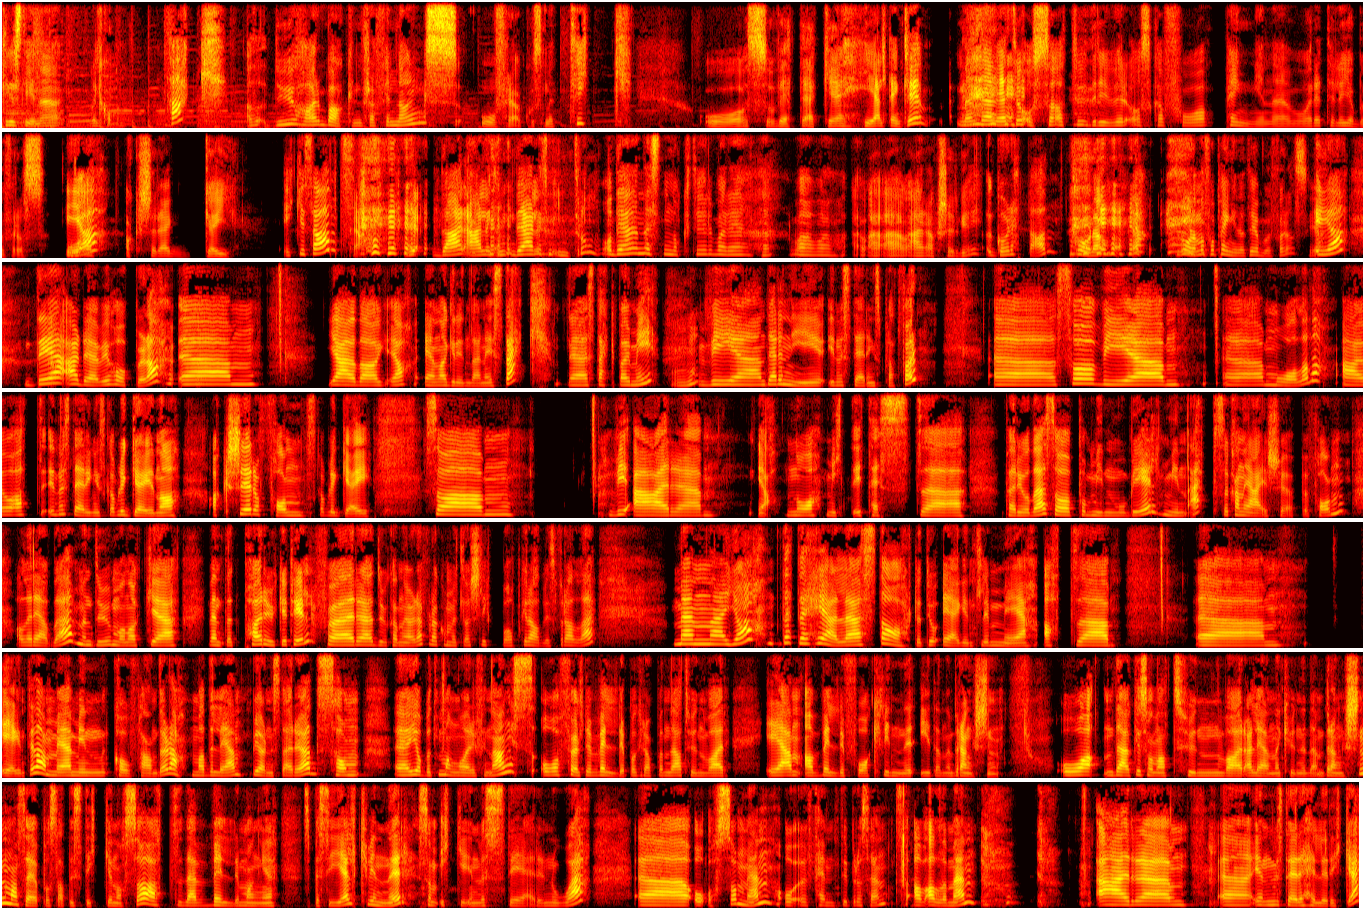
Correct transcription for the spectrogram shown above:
Kristine, velkommen. Takk. Altså, du har bakgrunn fra finans og fra kosmetikk, og så vet jeg ikke helt egentlig, men jeg vet jo også at du driver og skal få pengene våre til å jobbe for oss. Og Ja. at aksjer er gøy. Ikke sant? Det, der er liksom, det er liksom introen, og det er nesten nok til bare Hæ, hva, hva, er, er aksjer gøy? Går dette an? Går det an? Ja. Går det an å få pengene til å jobbe for oss? Ja. det er det vi håper, da. Ehm, jeg er da ja, en av gründerne i Stack, eh, Stack by me. vi, eh, det er en ny investeringsplattform. Eh, så vi Målet da, er jo at investeringer skal bli gøy nå. Aksjer og fond skal bli gøy. Så mm, vi er eh, ja, nå midt i testperiode, så på min mobil, min app, så kan jeg kjøpe fond allerede. Men du må nok eh, vente et par uker til før eh, du kan gjøre det, for da kommer vi til å slippe opp gradvis for alle. Men ja, dette hele startet jo egentlig med at uh, eh, Egentlig da med min co-founder, da, Madeleine Bjørnestad Rød, som eh, jobbet mange år i finans og følte veldig på kroppen det at hun var en av veldig få kvinner i denne bransjen. Og det er jo ikke sånn at hun var alene kun i den bransjen. Man ser jo på statistikken også at det er veldig mange, spesielt kvinner, som ikke investerer noe. Eh, og også menn, og 50% av alle menn, er, eh, eh, investerer heller ikke.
